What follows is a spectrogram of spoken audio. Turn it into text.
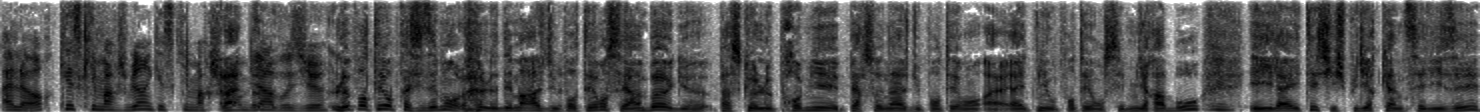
Alors, qu'est-ce qui marche bien et qu'est-ce qui marche moins bah, bien à vos yeux? Le Panthéon, précisément, le démarrage du Panthéon, c'est un bug parce que le premier personnage du Panthéon à être mis au Panthéon, c'est Mirabeau, mm. et il a été, si je puis dire, cancelisé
